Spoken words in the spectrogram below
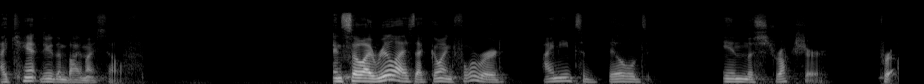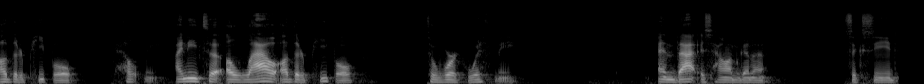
I can't do them by myself. And so I realized that going forward, I need to build in the structure for other people to help me. I need to allow other people to work with me. And that is how I'm going to succeed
